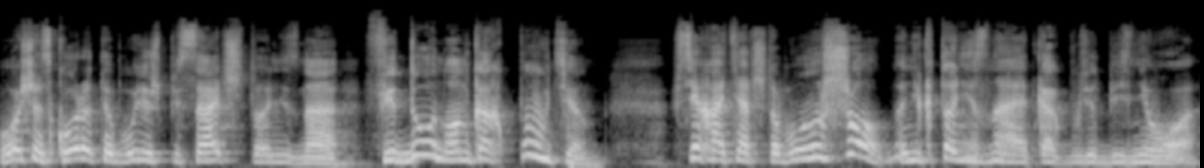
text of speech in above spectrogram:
В общем, скоро ты будешь писать, что, не знаю, Федун, он как Путин. Все хотят, чтобы он ушел, но никто не знает, как будет без него.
